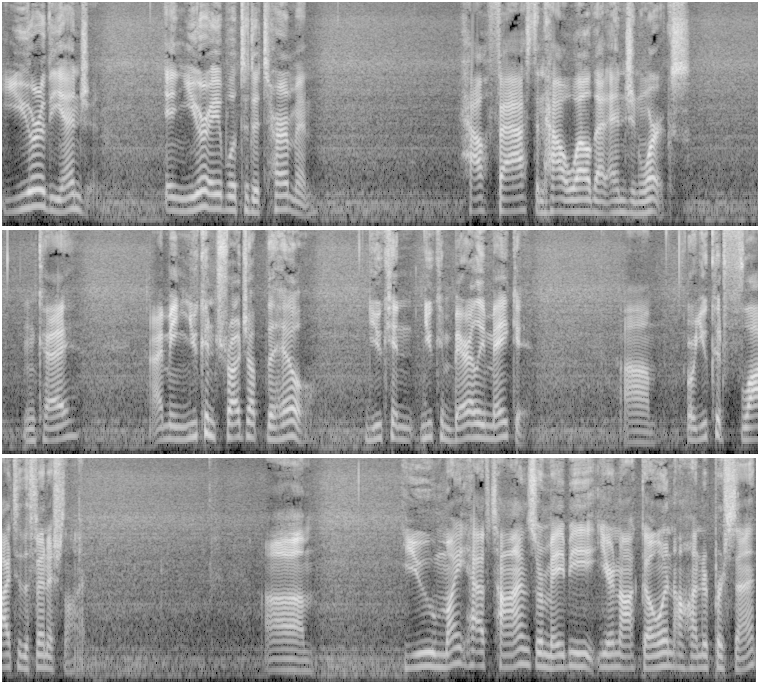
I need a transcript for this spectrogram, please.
You're the engine, and you're able to determine how fast and how well that engine works. Okay? I mean, you can trudge up the hill. You can you can barely make it um, or you could fly to the finish line. Um, you might have times where maybe you're not going 100%.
